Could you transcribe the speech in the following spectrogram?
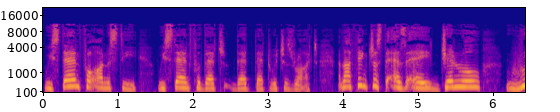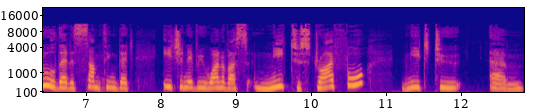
we stand for honesty, we stand for that that that which is right. And I think just as a general rule, that is something that each and every one of us need to strive for, need to um,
